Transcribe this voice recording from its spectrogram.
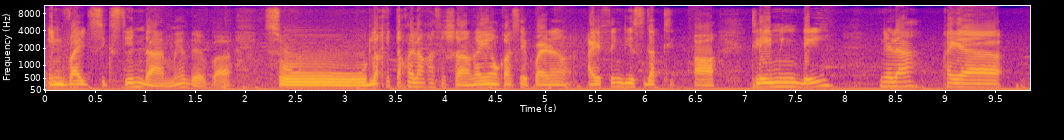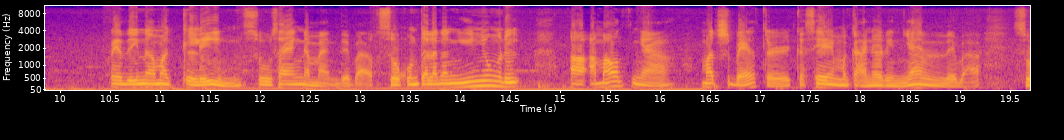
Invite 16 dami, diba? So, nakita ko lang kasi siya. Ngayon kasi parang, I think this is the uh, claiming day nila. Kaya, pwede na mag-claim. So, sayang naman, ba diba? So, kung talagang yun yung uh, amount niya, much better kasi magkano rin yan, 'di ba? So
